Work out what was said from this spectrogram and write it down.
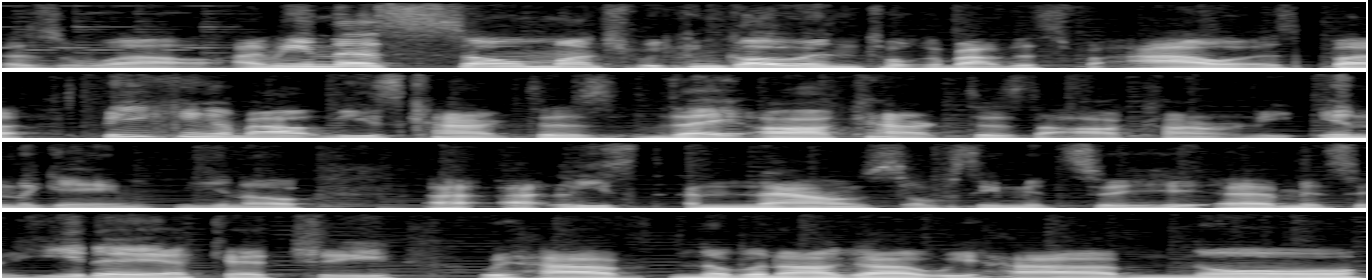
as well. I mean, there's so much we can go and talk about this for hours. But speaking about these characters, they are characters that are currently in the game. You know, uh, at least announced. Obviously, Mitsuhi- uh, Mitsuhide Akechi. We have Nobunaga. We have No.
